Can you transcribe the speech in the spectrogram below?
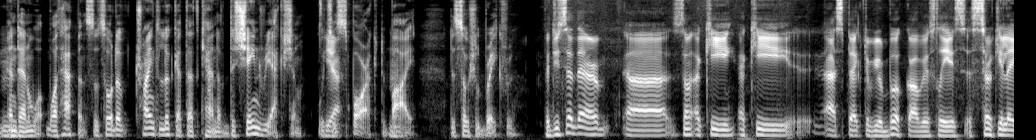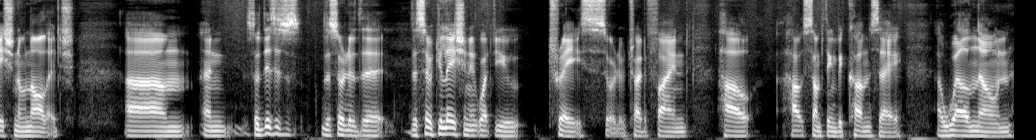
mm. and then what what happens. So sort of trying to look at that kind of the chain reaction which yeah. is sparked mm. by the social breakthrough. But you said there uh, some, a key a key aspect of your book, obviously, is a circulation of knowledge, um, and so this is the sort of the the circulation in what you trace, sort of try to find how how something becomes a a well known,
